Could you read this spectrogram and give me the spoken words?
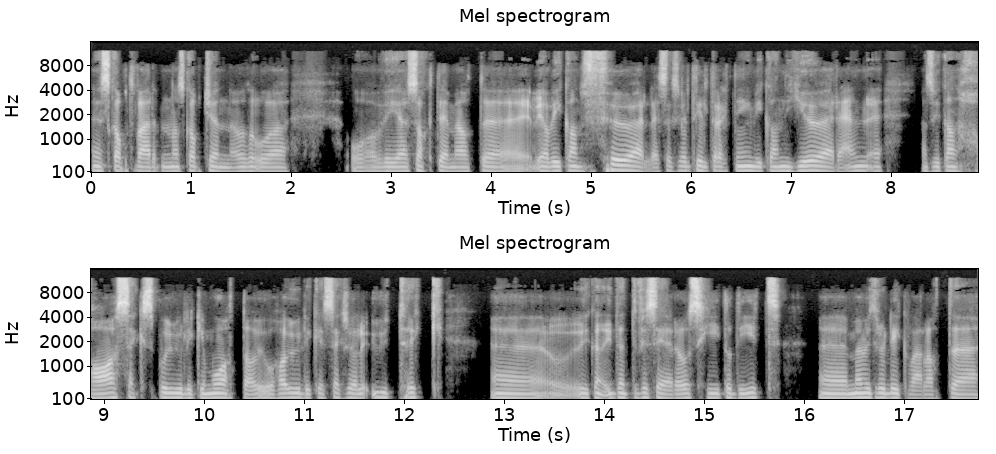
eh, skapt verden og skapt kjønnet. Og, og, og, vi har sagt det med at eh, ja, vi kan føle seksuell tiltrekning. Vi kan gjøre en eh, Altså vi kan ha sex på ulike måter og ha ulike seksuelle uttrykk. Eh, vi kan identifisere oss hit og dit. Eh, men vi tror likevel at, eh,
